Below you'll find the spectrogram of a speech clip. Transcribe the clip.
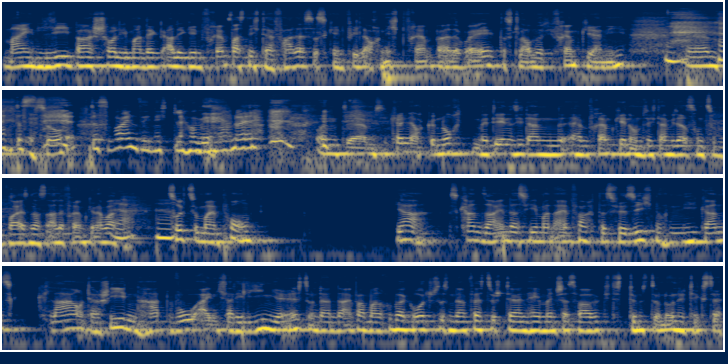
Mein lieber Scholli, man denkt, alle gehen fremd, was nicht der Fall ist. Es gehen viele auch nicht fremd, by the way. Das glauben nur die Fremdgeher nie. Ähm, das, so. das, wollen sie nicht glauben, nee. Manuel. Und ähm, sie kennen ja auch genug, mit denen sie dann ähm, fremdgehen, um sich dann wieder so zu beweisen, dass alle fremdgehen. Aber ja, ja. zurück zu meinem Punkt ja, es kann sein, dass jemand einfach das für sich noch nie ganz klar unterschieden hat, wo eigentlich da die Linie ist und dann da einfach mal rübergerutscht ist und dann festzustellen, hey Mensch, das war wirklich das Dümmste und Unnötigste.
